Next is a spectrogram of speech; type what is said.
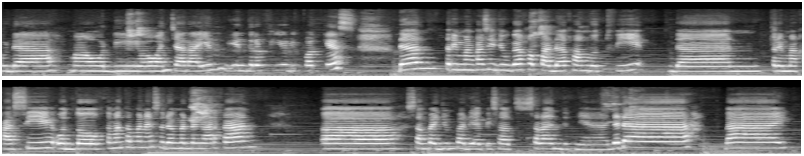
udah mau diwawancarain interview di podcast dan terima kasih juga kepada Kang Lutfi dan terima kasih untuk teman-teman yang sudah mendengarkan. Eh, sampai jumpa di episode selanjutnya. Dadah, bye.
